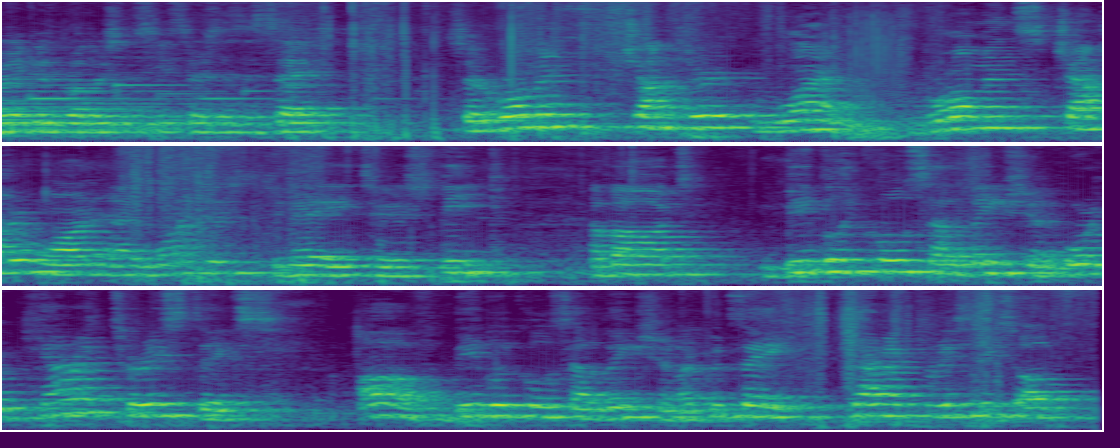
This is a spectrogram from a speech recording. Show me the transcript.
Very good, brothers and sisters, as I said. So, Romans chapter 1. Romans chapter 1, and I want us today to speak about biblical salvation or characteristics of biblical salvation. I could say characteristics of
